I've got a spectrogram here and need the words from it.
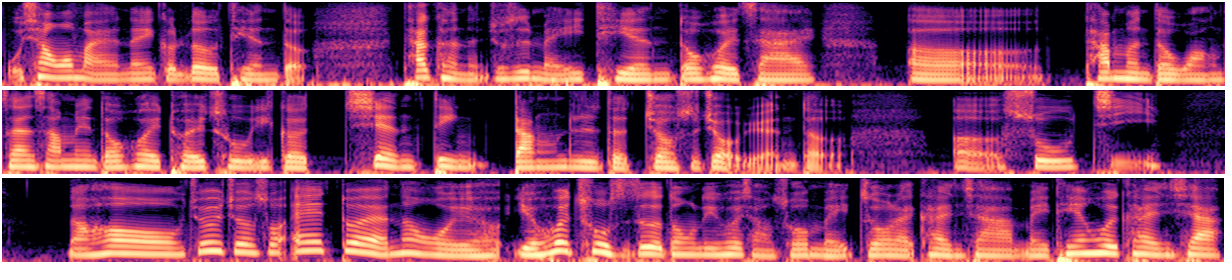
我像我买的那个乐天的，它可能就是每一天都会在呃他们的网站上面都会推出一个限定当日的九十九元的呃书籍，然后就会觉得说，哎，对，那我也也会促使这个动力，会想说每周来看一下，每天会看一下。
